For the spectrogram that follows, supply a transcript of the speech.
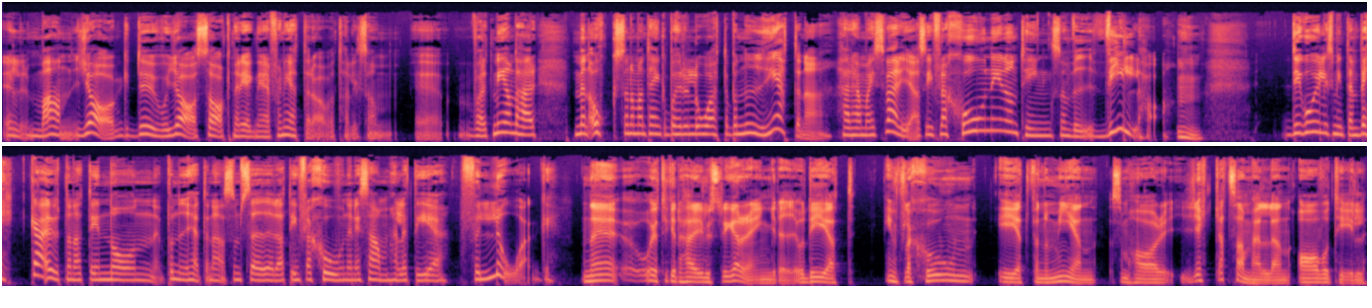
eller man, jag, du och jag saknar egna erfarenheter av att ha liksom, eh, varit med om det här. Men också när man tänker på hur det låter på nyheterna här hemma i Sverige. Alltså inflation är ju någonting som vi vill ha. Det går ju liksom inte en vecka utan att det är någon på nyheterna som säger att inflationen i samhället är för låg. Nej, och jag tycker det här illustrerar en grej och det är att inflation är ett fenomen som har jäckat samhällen av och till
